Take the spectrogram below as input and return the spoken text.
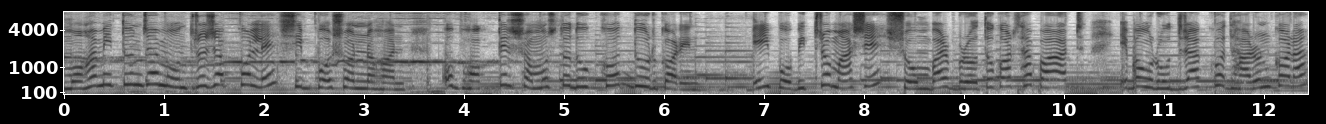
মহামৃত্যুঞ্জয় মন্ত্র জপ করলে শিব প্রসন্ন হন ও ভক্তের সমস্ত দুঃখ দূর করেন। এই পবিত্র মাসে সোমবার ব্রত কথা পাঠ এবং রুদ্রাক্ষ ধারণ করা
